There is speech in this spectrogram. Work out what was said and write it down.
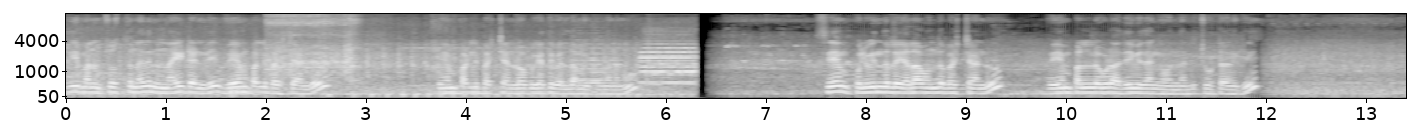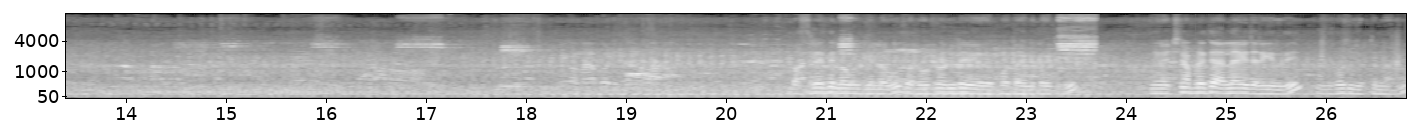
ఇది మనం చూస్తున్నది నైట్ అండి Vempalli bus stand. Vempalli bus stand లోపలికి అయితే వెళ్దాం ఇప్పుడు మనము. సేమ్ పులివిందులో ఎలా ఉందో బస్ స్టాండ్. వేంపల్లిలో కూడా అదే విధంగా ఉందండి చూడటానికి. బస్సులు అయితే లోపలికి వెళ్ళవు. రోడ్లు నుండి పోతాయండి బయటికి. నేను వచ్చినప్పుడైతే అలాగే జరిగింది. అందుకోసం చెప్తున్నాను.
